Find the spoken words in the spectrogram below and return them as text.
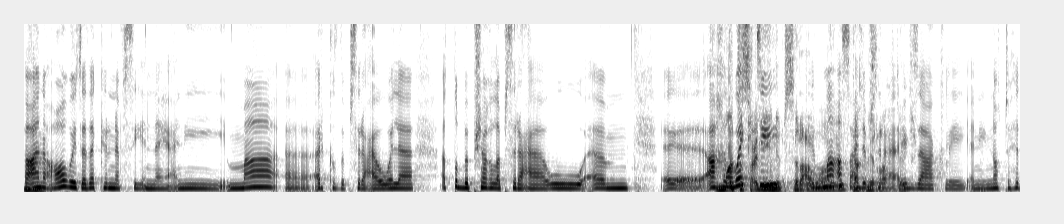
فأنا always أذكر نفسي إنه يعني ما آه، أركض بسرعة ولا أطب بشغلة بسرعة واخذ ما وقتي. تصعدين بسرعة وايد، ما اصعد بسرعة. اكزاكتلي يعني not to hit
